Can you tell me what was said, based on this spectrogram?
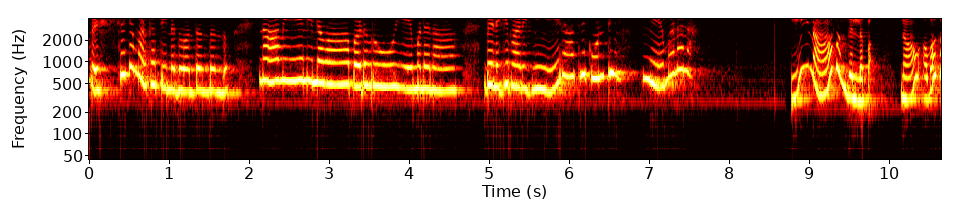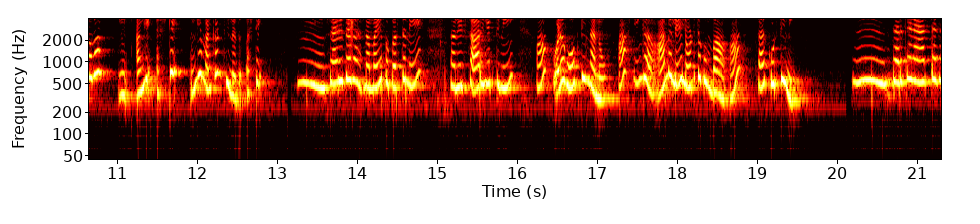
ಫ್ರೆಶ್ಶಾಗಿ ಮಾಡ್ಕೊಂಡು ತಿನ್ನೋದು ಅಂತಂದಂದು. ನಾವೇನಿಲ್ಲವ ಬಡವರು ಏನ್ ಮಾಡೋಣ ಬೆಳಿಗ್ಗೆ ಮಾಡಿದ್ನಿ ರಾತ್ರಿ ಕೊಂತೀವಿ ಏನ್ ಮಾಡೋಣ ನಾವು ಹಂಗಲ್ಲಪ್ಪ. ನಾವು ಅವಾಗ ಅವಾಗ ಹ್ಮ್, ಹಂಗೆ ಅಷ್ಟೇ ಹಂಗೆ ಮಾಡ್ಕೊಂಡು ತಿನ್ನೋದು ಅಷ್ಟೇ. ಹ್ಞೂ ಸರಿ ತಗ ನಮ್ಮ ಅಯ್ಯಪ್ಪ ಬರ್ತಾನೆ ನಾನು ಈಗ ಸಾರಿಗೆ ಇರ್ತೀನಿ ಹಾಂ ಒಳಗೆ ಹೋಗ್ತೀನಿ ನಾನು ಹಾಂ ಹಿಂಗ ಆಮೇಲೆ ಲೋಟ ತಗೊಂಬಾ ಹಾಂ ಸಾರು ಕೊಡ್ತೀನಿ ಹ್ಮ್ ಸರ್ಕಣ ಆತಾಗ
